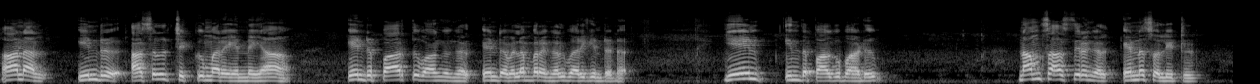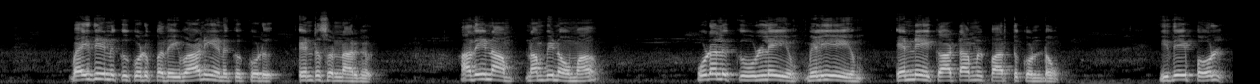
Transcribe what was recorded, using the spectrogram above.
ஆனால் இன்று அசல் செக்குமர எண்ணெயா என்று பார்த்து வாங்குங்கள் என்ற விளம்பரங்கள் வருகின்றன. ஏன் இந்த பாகுபாடு? நம் சாஸ்திரங்கள் என்ன சொல்லிற்று? வைத்தியனுக்கு கொடுப்பதை வாணியனுக்கு கொடு என்று சொன்னார்கள். அதை நாம் நம்பினோமா? உடலுக்கு உள்ளேயும் வெளியேயும் எண்ணெயை காட்டாமல் பார்த்து கொண்டோம். இதேபோல்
